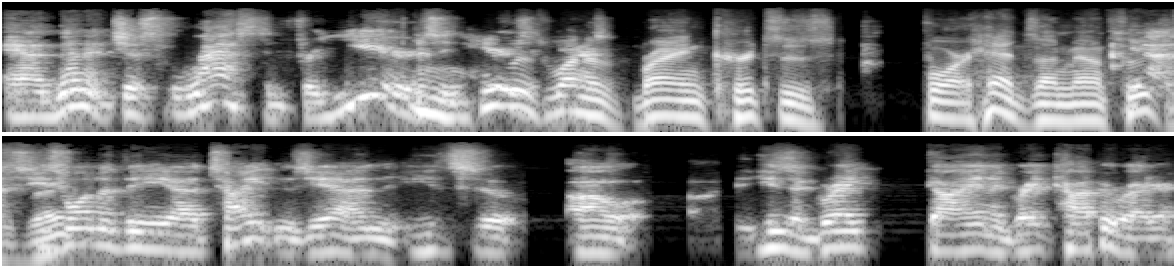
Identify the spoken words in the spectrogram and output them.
and then it just lasted for years and, and he was one years. of Brian Kurtz's four heads on Mount Fuji. Yes, he's right? one of the uh, titans. Yeah, and he's uh, uh, he's a great guy and a great copywriter.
